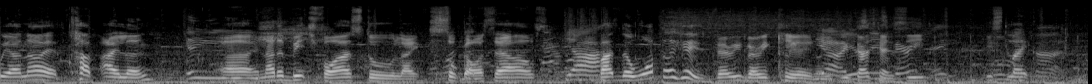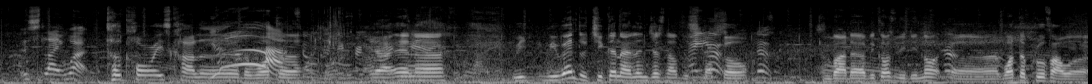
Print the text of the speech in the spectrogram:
We are now at Tup Island, uh, another beach for us to like soak ourselves. yeah. But the water here is very very clear. You know, Yeah, if you guys see, can see, very- it's oh like God. It's like what? turquoise color. Yeah. The water. Yeah, and uh, we we went to Chicken Island just now to snorkel. But uh, because we did not uh, waterproof our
